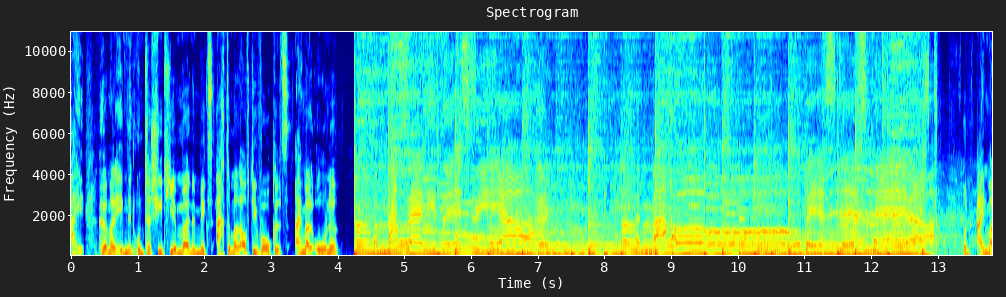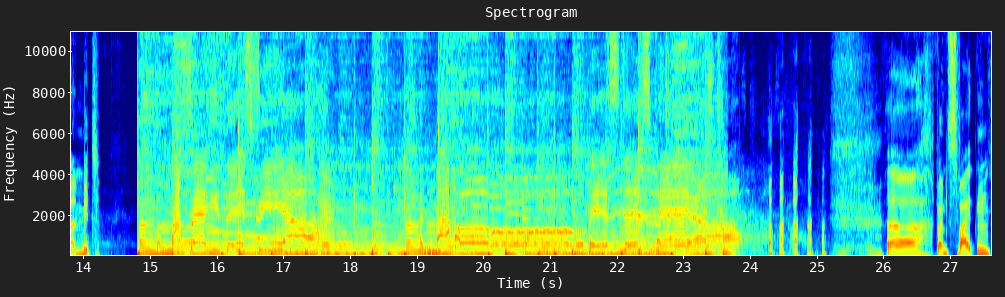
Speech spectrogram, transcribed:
Hi, hör mal eben den Unterschied hier in meinem Mix. Achte mal auf die Vocals. Einmal ohne. Und einmal mit. Ach, beim zweiten,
